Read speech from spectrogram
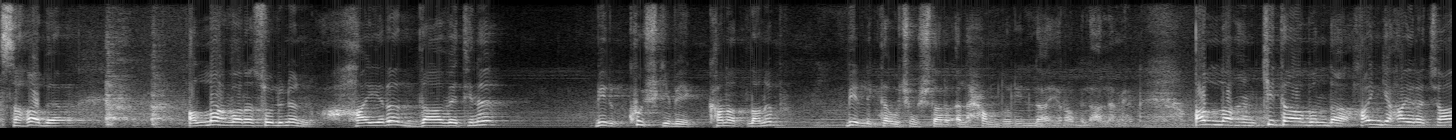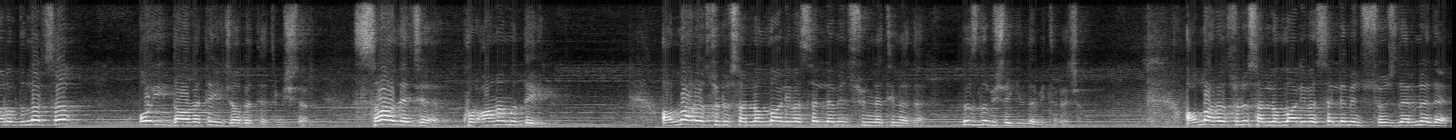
Sahabe Allah ve Resulünün hayra davetine bir kuş gibi kanatlanıp birlikte uçmuşlar. Elhamdülillahi Rabbil Alemin. Allah'ın kitabında hangi hayra çağrıldılarsa o davete icabet etmişler. Sadece Kur'an'a mı değil. Allah Resulü sallallahu aleyhi ve sellemin sünnetine de hızlı bir şekilde bitireceğim. Allah Resulü sallallahu aleyhi ve sellemin sözlerine de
